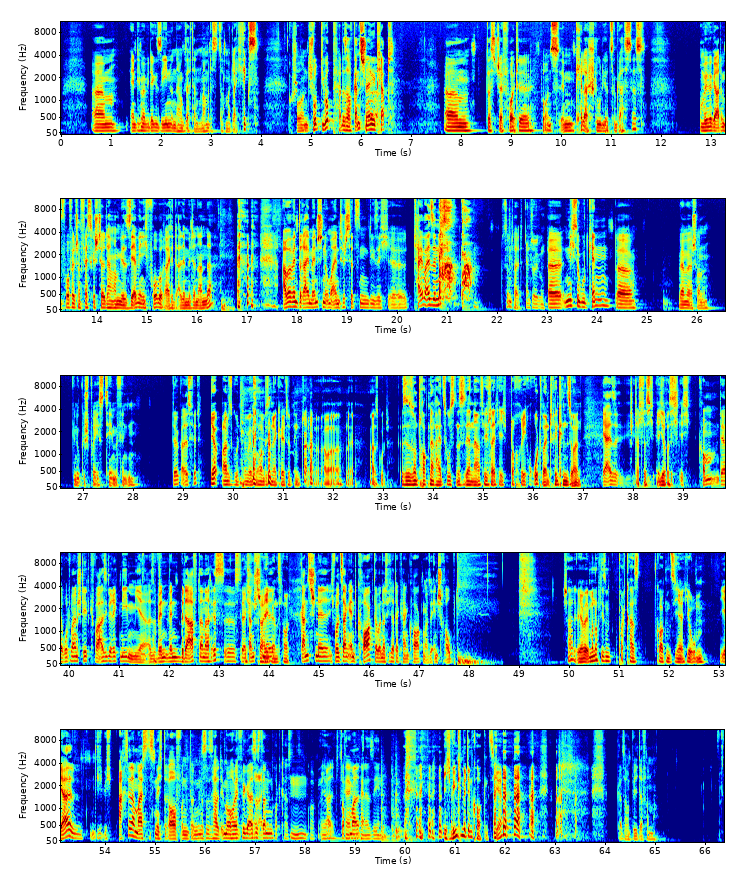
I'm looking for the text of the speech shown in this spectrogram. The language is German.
ähm, endlich mal wieder gesehen und haben gesagt, dann machen wir das jetzt doch mal gleich fix. Und schwuppdiwupp hat es auch ganz schnell geklappt, ähm, dass Jeff heute bei uns im Kellerstudio zu Gast ist. Und wie wir gerade im Vorfeld schon festgestellt haben, haben wir sehr wenig vorbereitet, alle miteinander. Aber wenn drei Menschen um einen Tisch sitzen, die sich äh, teilweise nicht Gesundheit. Entschuldigung. Äh, nicht so gut kennen, da werden wir schon genug Gesprächsthemen finden. Dirk, alles fit? Ja, alles gut. Ich bin noch ein bisschen erkältet, und, äh, aber ne, alles gut. Es ist so ein trockener Reizhusten, das ist sehr nervig. Vielleicht hätte ich doch Rotwein trinken sollen. Ja, also statt ich, des Bieres. Ich, ich, ich komme, der Rotwein steht quasi direkt neben mir. Also wenn, wenn Bedarf danach ist, ist der ich ganz schnell. ganz laut. Ganz schnell, ich wollte sagen entkorkt, aber natürlich hat er keinen Korken, also entschraubt. Schade, wir haben immer noch diesen Podcast-Korkenzieher hier oben. Ja, ich, ich, achte da meistens nicht drauf und dann ist es halt immer häufiger, als es dann Podcast mhm. ja, halt doch Kann mal keiner sehen. ich winke mit dem Korkenzieher. Kannst auch ein Bild davon machen.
